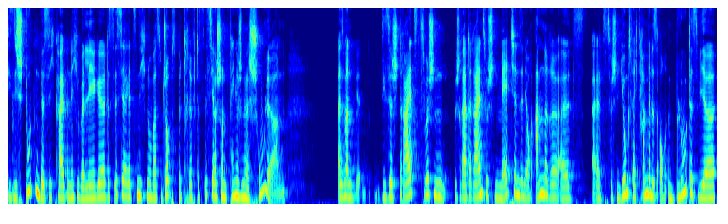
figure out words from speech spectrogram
diese Stutenbissigkeit, wenn ich überlege, das ist ja jetzt nicht nur was Jobs betrifft, das ist ja schon, fängt schon in der Schule an. Also man, diese Streits zwischen, Streitereien zwischen Mädchen sind ja auch andere als, als zwischen Jungs. Vielleicht haben wir das auch im Blut, dass wir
